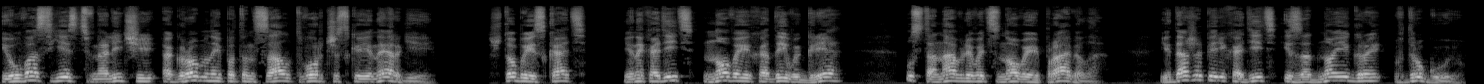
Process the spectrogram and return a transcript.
и у вас есть в наличии огромный потенциал творческой энергии, чтобы искать и находить новые ходы в игре, устанавливать новые правила и даже переходить из одной игры в другую.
